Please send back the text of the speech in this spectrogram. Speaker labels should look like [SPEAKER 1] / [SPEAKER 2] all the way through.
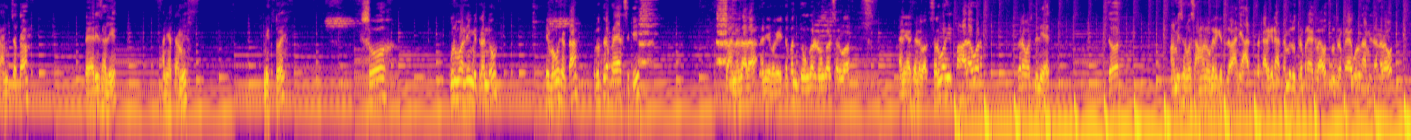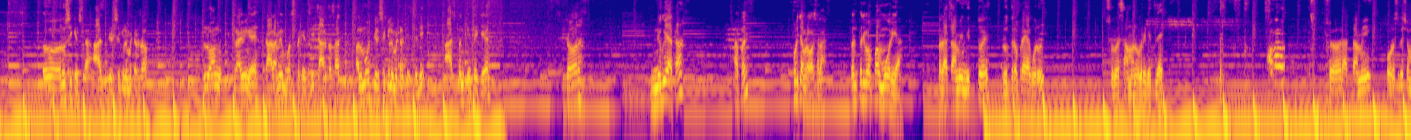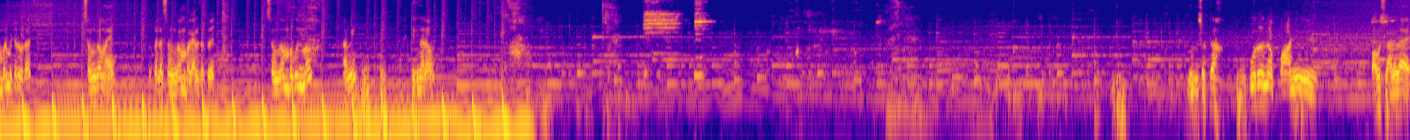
[SPEAKER 1] आमची आता तयारी झाली. आणि आता आम्ही निघतोय. सो गुड मॉर्निंग मित्रांनो. हे बघू शकता रुद्रप्रयाग सिटी चा नजारा. आणि बघा इथं पण डोंगर डोंगर सर्व. आणि या बघ सर्व ही पहाडावर घरं बसलेली आहेत. तर आम्ही सर्व सामान वगैरे घेतलं. आणि आजचं टार्गेट आता मी रुद्रप्रयागला आहोत. रुद्रप्रयागवरून आम्ही जाणार आहोत. ऋषिकेशला. आज दीडशे किलोमीटरचा लॉंग ड्रायव्हिंग आहे. काल आम्ही मस्त खेचली. चार तासात ऑलमोस्ट दीडशे किलोमीटर खेचलेली. आज पण खेचायची आहे. तर निघूया आता आपण पुढच्या प्रवासाला. गणपती बाप्पा मोरया. तर आता आम्ही निघतोय रुद्रप्रयागवरून. सर्व सामान वगैरे घेतलंय. तर आता आम्ही थोडस ते शंभर मीटरवरच संगम आहे. तर पहिला संगम बघायला जातोय. संगम बघून मग आम्ही निघणार आहोत. बघू शकता पूर्ण पाणी पाऊस लागलाय.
